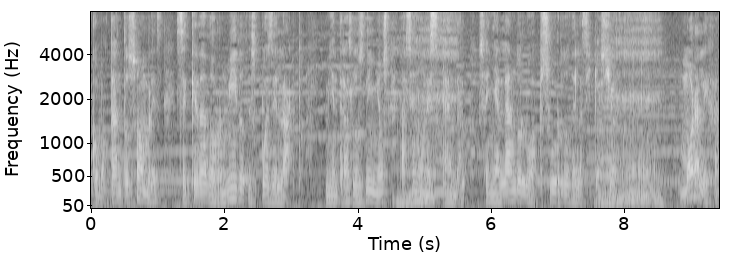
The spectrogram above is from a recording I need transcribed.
como tantos hombres, se queda dormido después del acto mientras los niños hacen un escándalo, señalando lo absurdo de la situación. Moraleja,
